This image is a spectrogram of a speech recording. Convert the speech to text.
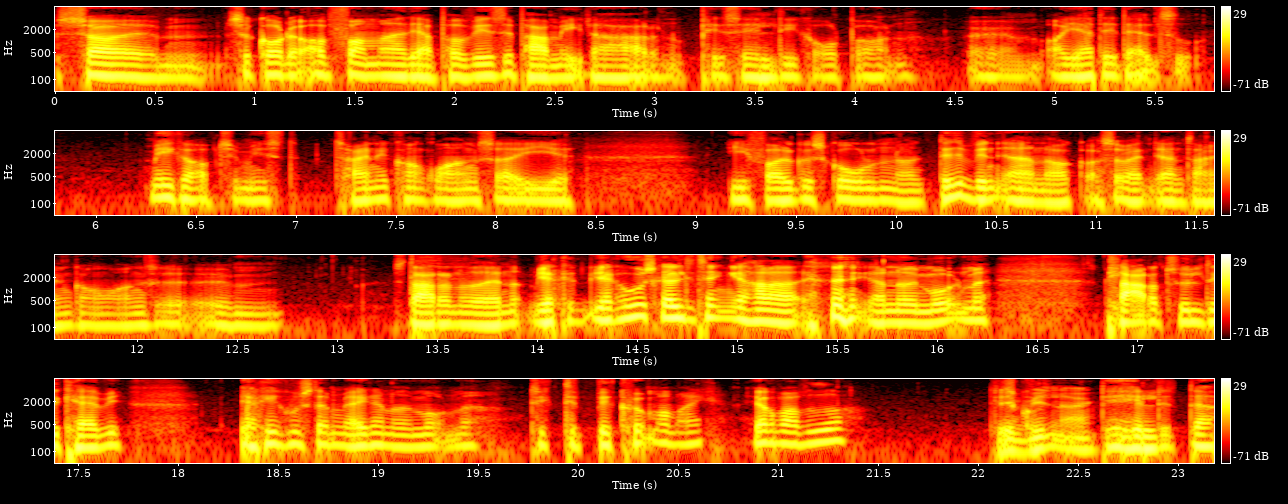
så, øhm, så går det op for mig, at jeg på visse parametre har nogle pisse heldige kort på hånden. Øhm, og ja, det er det altid. Mega optimist. Tegnekonkurrencer i, øh, i folkeskolen, og det vinder jeg nok, og så vandt jeg en tegnekonkurrence. Øhm, starter noget andet. Jeg kan, jeg kan huske alle de ting, jeg har, jeg har nået i mål med. Klart og tydeligt, det kan vi. Jeg kan ikke huske dem, jeg ikke har nået i mål med. Det, det bekymrer mig ikke. Jeg går bare videre. Det er sgu- vildt nok. Det er heldigt der.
